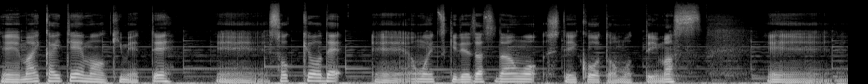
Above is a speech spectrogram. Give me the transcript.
え毎回テーマを決めて、え即興で、え思いつきで雑談をしていこうと思っています。えー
